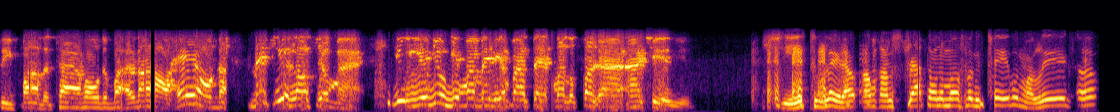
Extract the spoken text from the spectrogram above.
see Father Time holding my. Oh hell no, bitch! You lost your mind. You you, you get my baby up out that motherfucker, I, I kill you. Shit, it's too late. I, I'm, I'm strapped on the motherfucking table, my legs up.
